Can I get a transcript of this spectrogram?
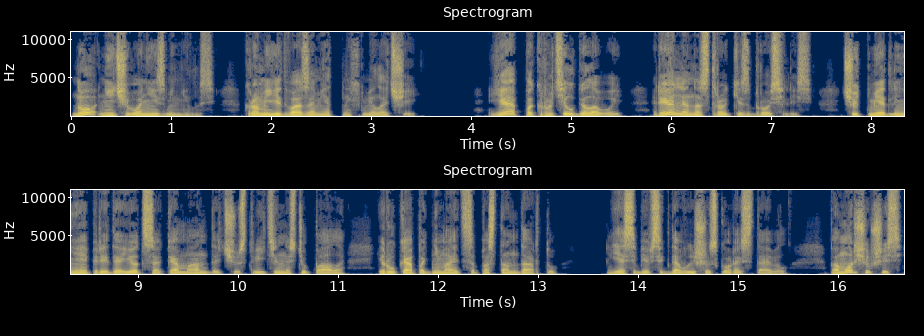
но ничего не изменилось, кроме едва заметных мелочей. Я покрутил головой. Реально настройки сбросились. Чуть медленнее передается команда, чувствительность упала, и рука поднимается по стандарту. Я себе всегда выше скорость ставил. Поморщившись,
